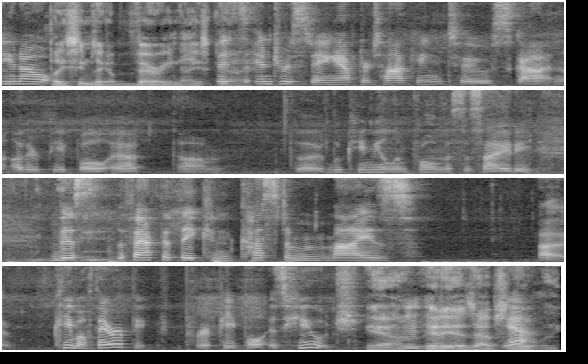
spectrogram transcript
You know, but he seems like a very nice guy. it's interesting after talking to Scott and other people at um, the Leukemia Lymphoma Society. This the fact that they can customize uh, chemotherapy for people is huge. yeah, it is Yeah, absolutely.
